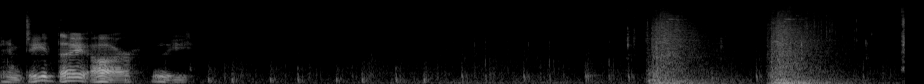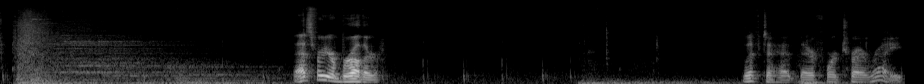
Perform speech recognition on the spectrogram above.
Indeed they are. Ooh. That's for your brother. Lift ahead, therefore try right.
